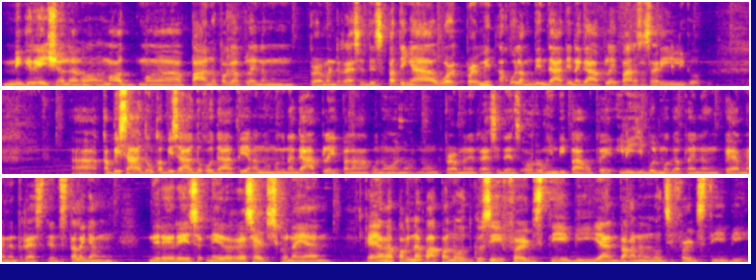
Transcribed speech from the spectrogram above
Migration, ano, mga, mga paano pag-apply ng permanent residence. Pati nga work permit, ako lang din dati nag-apply para sa sarili ko. Ah, kabisadong kabisado ko dati yan nung nag-apply pa lang ako nung ano nung permanent residence or nung hindi pa ako eligible mag-apply ng permanent residence talagang nire-research, ko na yan kaya nga pag napapanood ko si Ferds TV yan baka nanonood si Ferds TV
